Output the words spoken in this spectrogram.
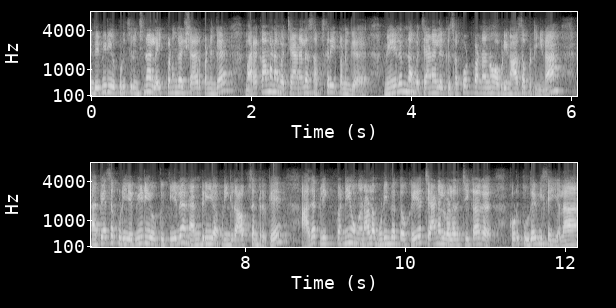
இந்த வீடியோ பிடிச்சிருந்துச்சுன்னா லைக் பண்ணுங்கள் ஷேர் பண்ணுங்கள் மறக்காமல் நம்ம சேனலை சப்ஸ்கிரைப் பண்ணுங்கள் மேலும் நம்ம சேனலுக்கு சப்போர்ட் பண்ணணும் அப்படின்னு ஆசைப்பட்டீங்கன்னா நான் பேசக்கூடிய வீடியோக்கு கீழே நன்றி அப்படிங்கிற ஆப்ஷன் இருக்குது அதை கிளிக் பண்ணி உங்களால் முடிந்த தொகையை சேனல் வளர்ச்சிக்காக கொடுத்து உதவி செய்யலாம்.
